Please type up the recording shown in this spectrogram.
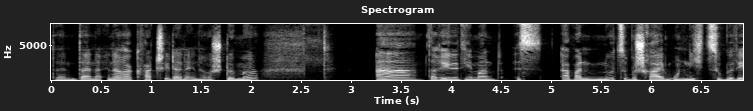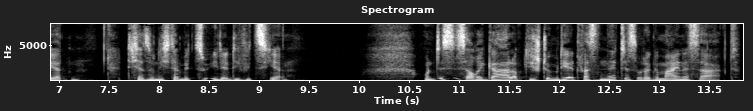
dein, deine innerer Quatschi, deine innere Stimme. Ah, da redet jemand, ist aber nur zu beschreiben und nicht zu bewerten. Dich also nicht damit zu identifizieren. Und es ist auch egal, ob die Stimme dir etwas Nettes oder Gemeines sagt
